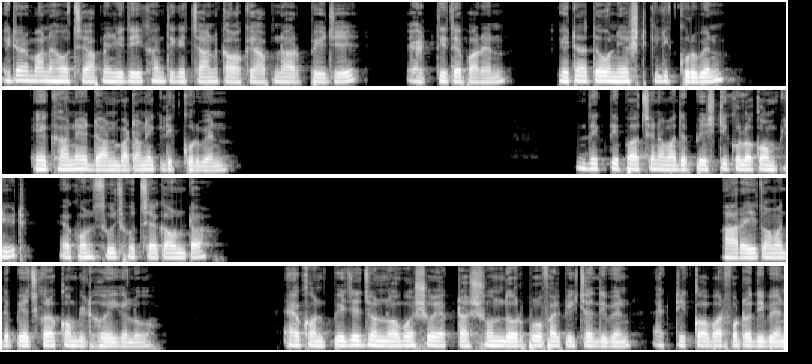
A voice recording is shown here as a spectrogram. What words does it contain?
এটার মানে হচ্ছে আপনি যদি এখান থেকে চান কাউকে আপনার পেজে অ্যাড দিতে পারেন, এটাতেও নেক্সট ক্লিক করবেন। এখানে ডান বাটনে ক্লিক করবেন। দেখতে পাচ্ছেন আমাদের পেজটি খোলা কমপ্লিট। এখন সুইচ হচ্ছে অ্যাকাউন্টটা। আর এই তো আমাদের পেজ করা কমপ্লিট হয়ে গেল। এখন পেজের জন্য অবশ্যই একটা সুন্দর প্রোফাইল পিকচার দিবেন, একটি কভার ফটো দিবেন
